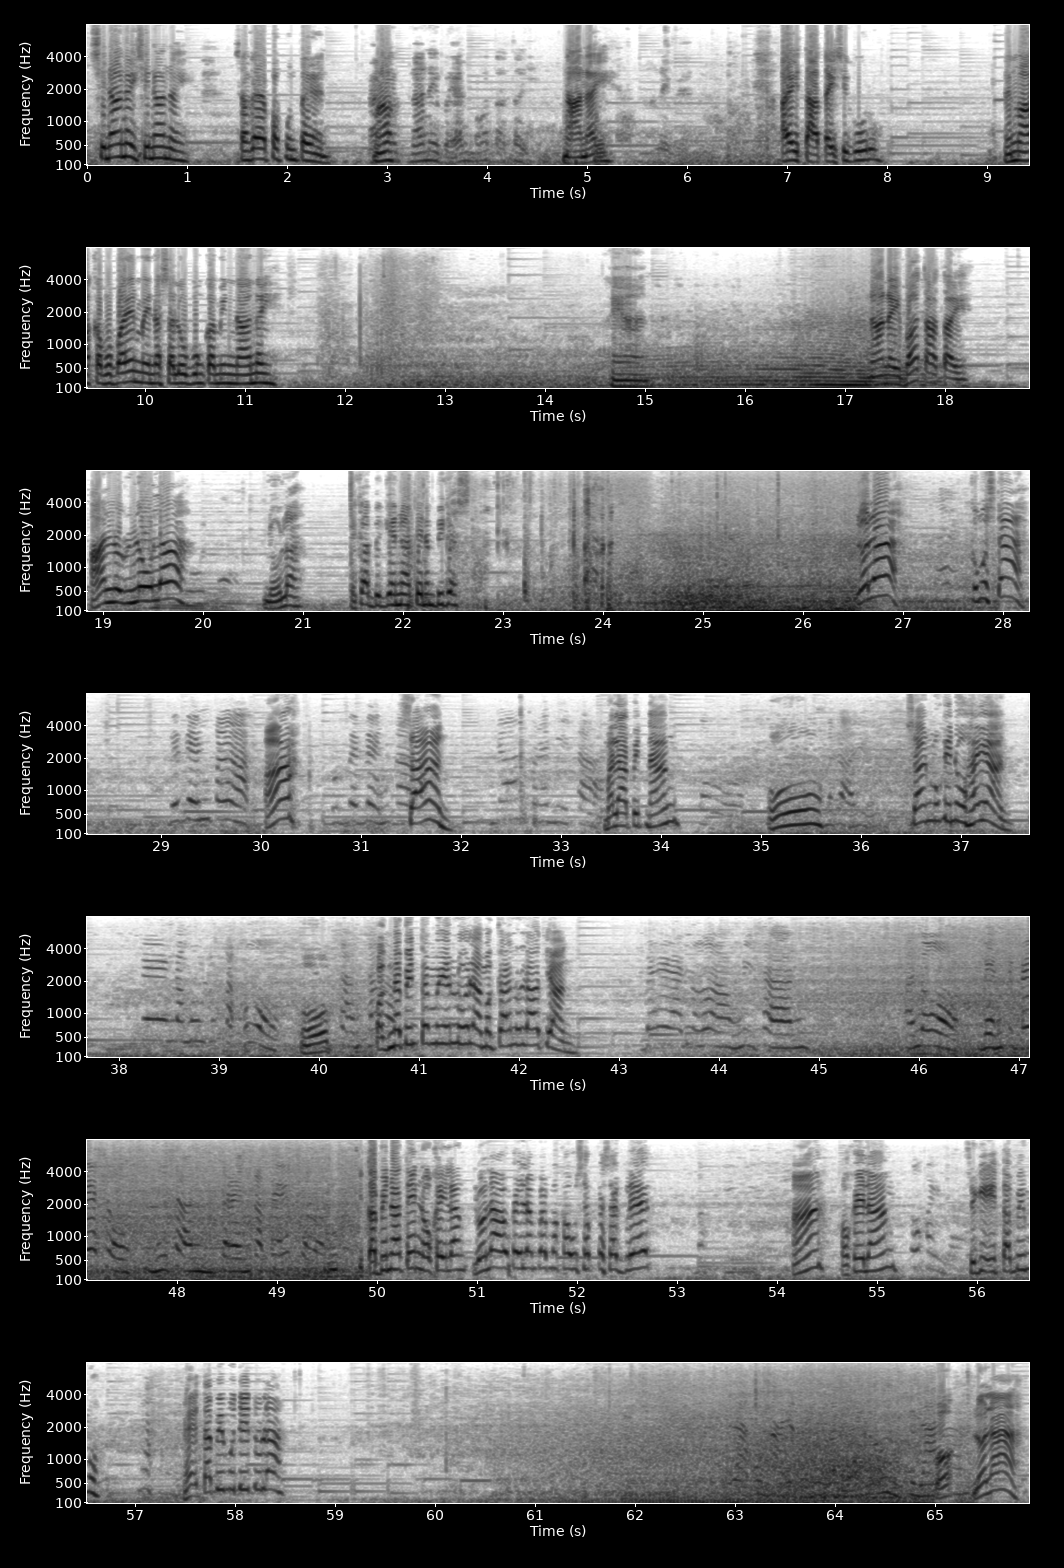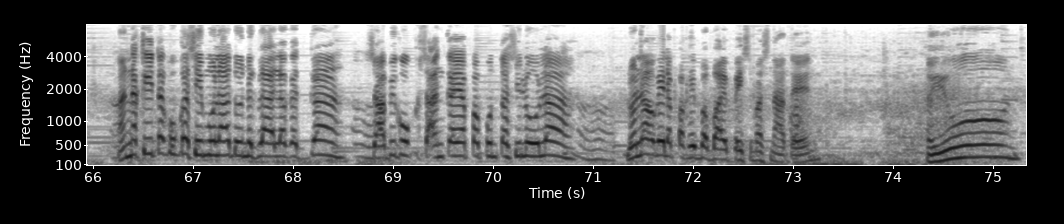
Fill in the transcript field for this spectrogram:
Si nanay, si nanay. Saan kaya papunta yan? nanay, nanay ba yan? Baka tatay. Nanay? Nanay ba yan? Ay, tatay siguro. Yan mga kababayan, may nasalubong kaming nanay. Ayan. Nanay ba, tatay? Ano, lola? Lola. Teka, bigyan natin ng bigas. lola! Kumusta? Bebenta. Ha? Bebenta. Saan? Yan, Pranita. Malapit nang? Oo. Oh. Malayo. Saan mo kinuha yan? Eh, namulot ako. Oh, Saan saan? pag nabenta mo yan, Lola, magkano lahat yan? Eh, ano lang, minsan, ano, 20 pesos, minsan 30 pesos. Itabi natin, okay lang? Lola, okay lang ba makausap ka saglit? Ha? Okay lang? Okay lang. Sige, itabi mo. Eh, itabi mo dito la. Oh, Lola, ang nakita ko kasi mula doon naglalakad ka. Sabi ko, saan kaya papunta si Lola? Lola, okay lang pakibaba yung face mask natin? Ayun.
